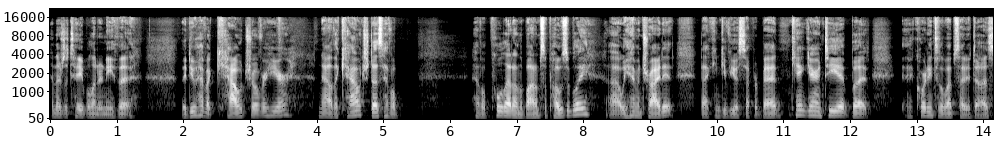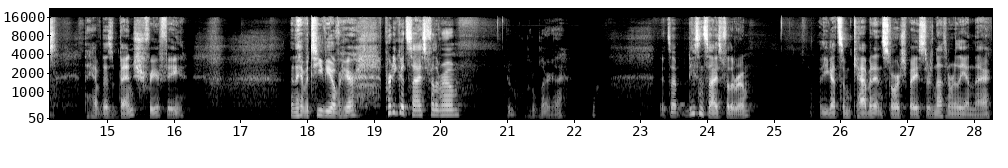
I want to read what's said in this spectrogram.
and there's a table underneath it. They do have a couch over here. Now the couch does have a have a pull out on the bottom supposedly. Uh, we haven't tried it. That can give you a separate bed. Can't guarantee it, but according to the website it does. They have this bench for your feet. Then they have a TV over here. Pretty good size for the room. Ooh, a little blurry there. It's a decent size for the room. You got some cabinet and storage space. There's nothing really in there.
